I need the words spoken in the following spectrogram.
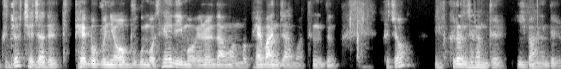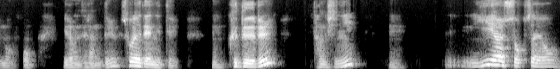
그죠? 제자들 대부분이 어부고 뭐 세리 뭐 열당원 뭐 배반자 뭐 등등 그죠? 네. 그런 사람들 이방인들 뭐 이런 사람들 소외된 이들 네. 그들을 당신이 이해할 수 없어요.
